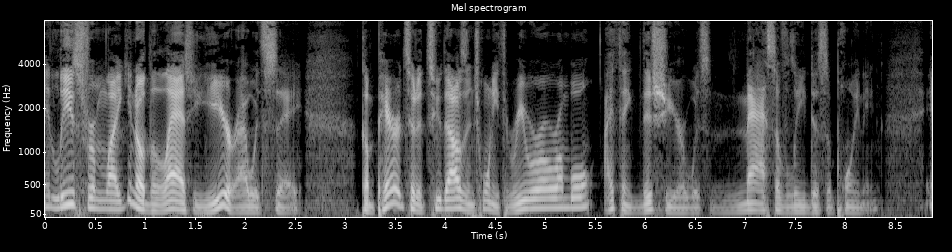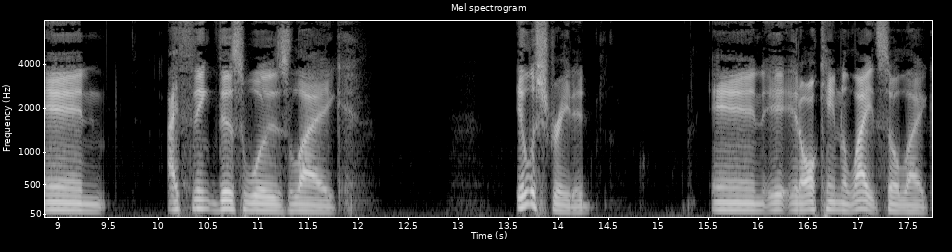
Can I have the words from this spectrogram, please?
at least from like you know the last year. I would say compared to the 2023 Royal Rumble, I think this year was massively disappointing, and I think this was like illustrated and it, it, all came to light. So like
